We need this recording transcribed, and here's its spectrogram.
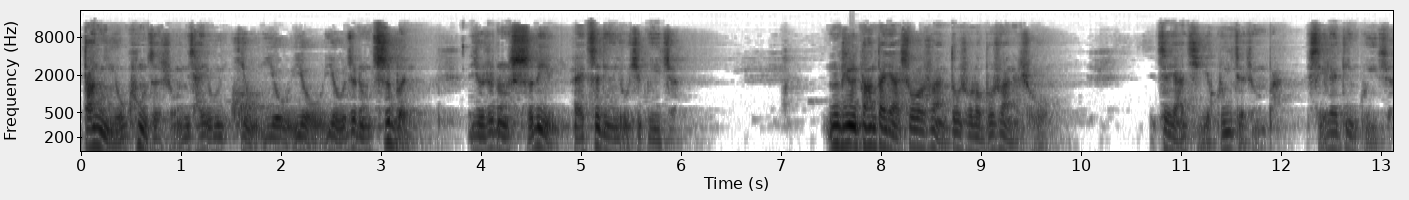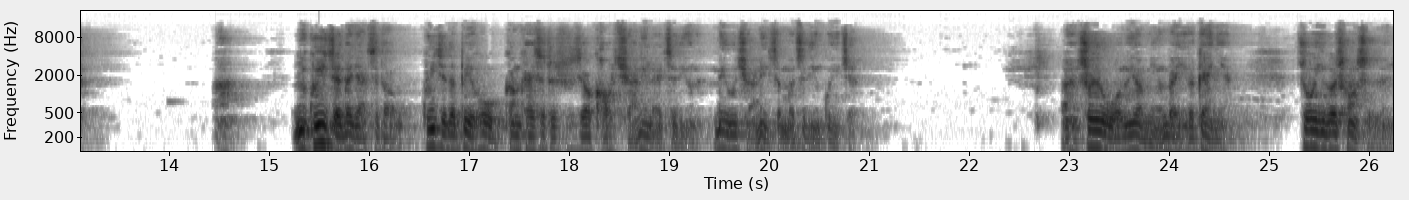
当你有控制的时候，你才有有有有有这种资本，有这种实力来制定游戏规则。你比如当大家说了算，都说了不算的时候，这家企业规则怎么办？谁来定规则？你规则大家知道，规则的背后刚开始的时候是要靠权力来制定的，没有权力怎么制定规则？嗯，所以我们要明白一个概念：作为一个创始人，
